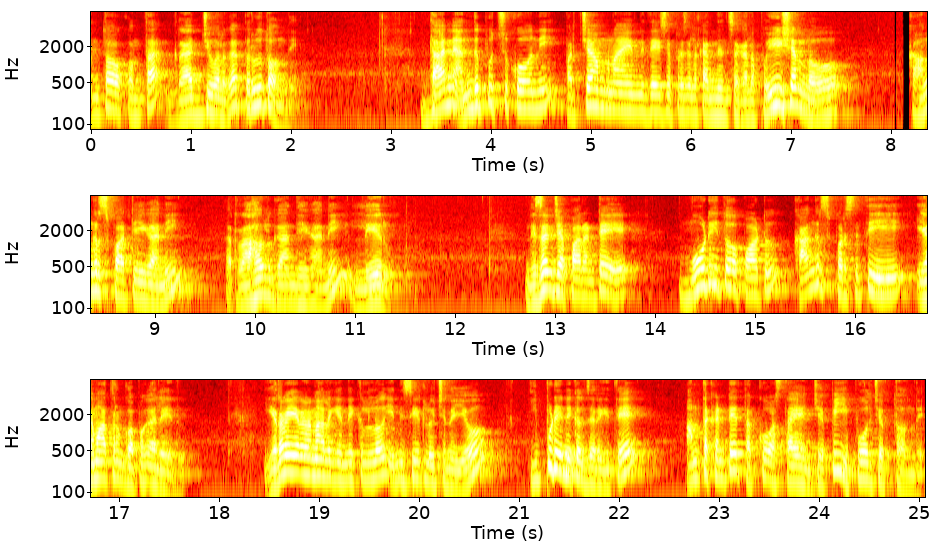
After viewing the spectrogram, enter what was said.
ఎంతో కొంత గ్రాడ్యువల్గా పెరుగుతోంది. దాన్ని అందిపుచ్చుకొని ప్రత్యామ్నాయాన్ని దేశ ప్రజలకు అందించగల పొజిషన్లో కాంగ్రెస్ పార్టీ కానీ రాహుల్ గాంధీ కానీ లేరు. నిజం చెప్పాలంటే మోడీతో పాటు కాంగ్రెస్ పరిస్థితి ఏమాత్రం గొప్పగా లేదు. ఇరవై ఇరవై నాలుగు ఎన్నికల్లో ఎన్ని సీట్లు వచ్చినాయో ఇప్పుడు ఎన్నికలు జరిగితే అంతకంటే తక్కువ వస్తాయని చెప్పి ఈ పోల్ చెప్తోంది.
